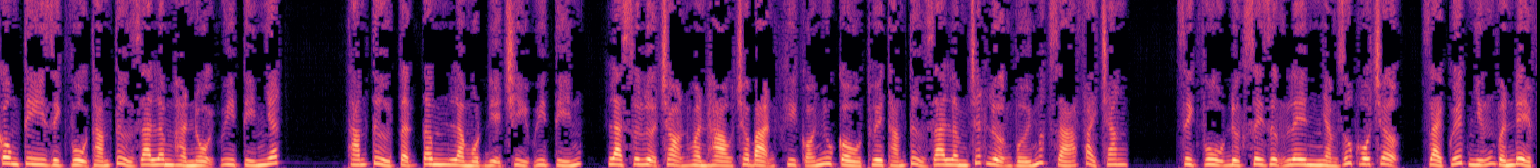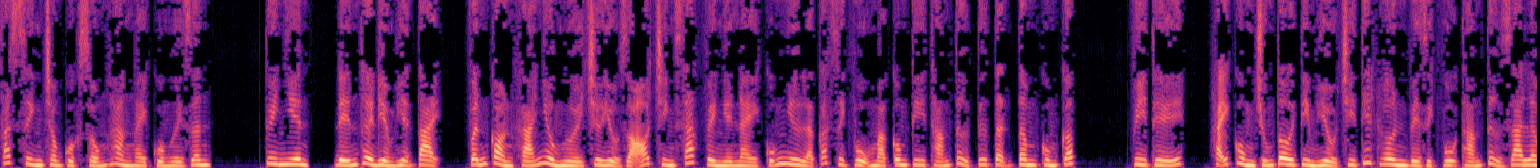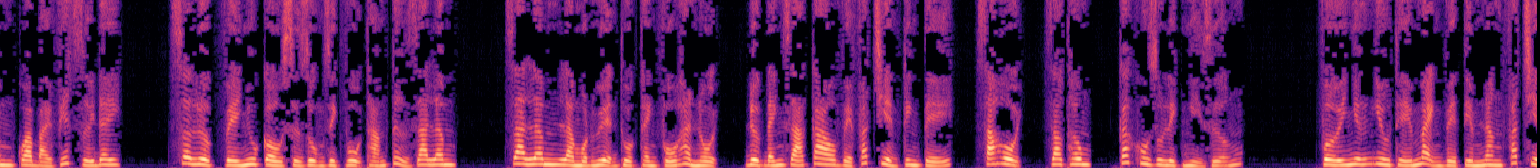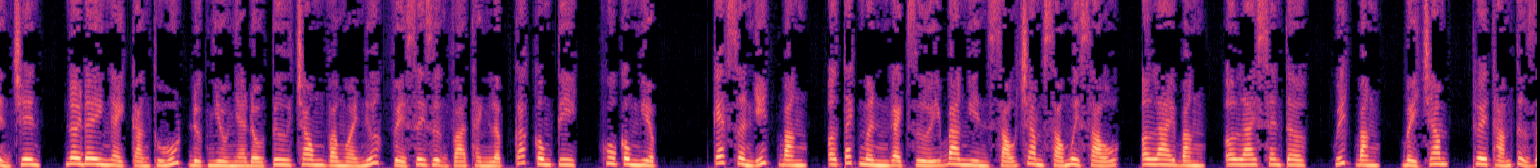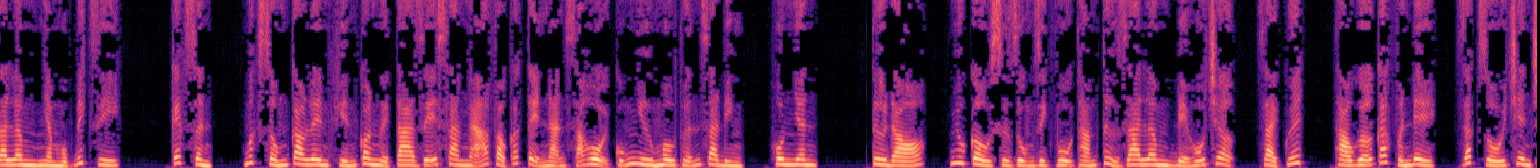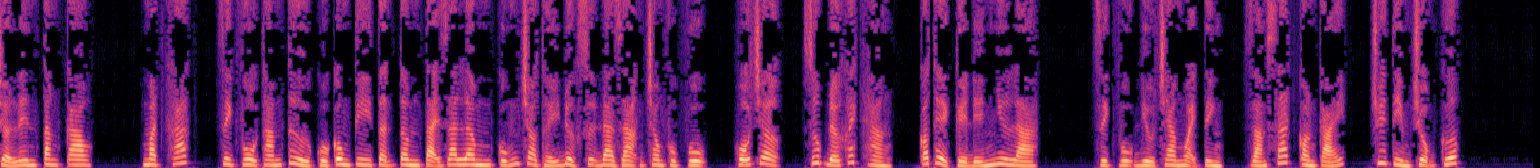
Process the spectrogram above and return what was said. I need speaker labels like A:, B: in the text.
A: Công ty dịch vụ thám tử Gia Lâm Hà Nội uy tín nhất. Thám tử tận tâm là một địa chỉ uy tín, là sự lựa chọn hoàn hảo cho bạn khi có nhu cầu thuê thám tử Gia Lâm chất lượng với mức giá phải chăng. Dịch vụ được xây dựng lên nhằm giúp hỗ trợ, giải quyết những vấn đề phát sinh trong cuộc sống hàng ngày của người dân. Tuy nhiên, đến thời điểm hiện tại, vẫn còn khá nhiều người chưa hiểu rõ chính xác về nghề này cũng như là các dịch vụ mà công ty thám tử tư tận tâm cung cấp. Vì thế, hãy cùng chúng tôi tìm hiểu chi tiết hơn về dịch vụ thám tử Gia Lâm qua bài viết dưới đây. Sơ lược về nhu cầu sử dụng dịch vụ thám tử Gia Lâm. Gia Lâm là một huyện thuộc thành phố Hà Nội, được đánh giá cao về phát triển kinh tế, xã hội, giao thông, các khu du lịch nghỉ dưỡng. Với những ưu thế mạnh về tiềm năng phát triển trên, nơi đây ngày càng thu hút được nhiều nhà đầu tư trong và ngoài nước về xây dựng và thành lập các công ty, khu công nghiệp. Capson ít bằng, Attachment gạch dưới 3666, Align bằng, Align Center, Quýt bằng, 700, thuê thám tử Gia Lâm nhằm mục đích gì? Capson, mức sống cao lên khiến con người ta dễ sa ngã vào các tệ nạn xã hội cũng như mâu thuẫn gia đình, hôn nhân. Từ đó, nhu cầu sử dụng dịch vụ thám tử Gia Lâm để hỗ trợ, giải quyết, tháo gỡ các vấn đề, rắc rối trên trở lên tăng cao. Mặt khác, dịch vụ thám tử của công ty tận tâm tại Gia Lâm cũng cho thấy được sự đa dạng trong phục vụ, hỗ trợ, giúp đỡ khách hàng, có thể kể đến như là dịch vụ điều tra ngoại tình, giám sát con cái, truy tìm trộm cướp.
